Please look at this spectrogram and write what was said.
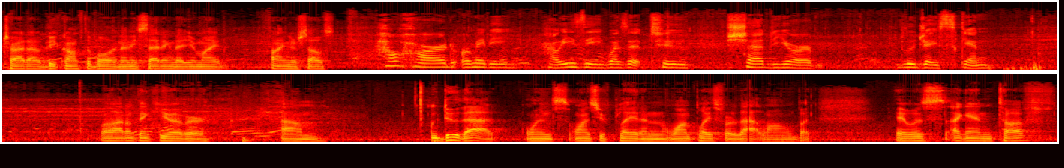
try to be comfortable in any setting that you might find yourselves. How hard, or maybe how easy, was it to shed your Blue Jay skin? Well, I don't think you ever um, do that once once you've played in one place for that long. But it was again tough,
